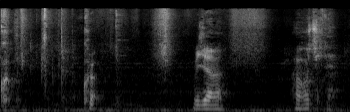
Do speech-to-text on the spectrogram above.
ここれみーちゃんこっち来て。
